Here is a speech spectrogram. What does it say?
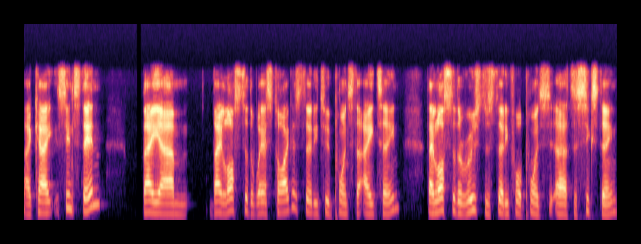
Okay, since then they um they lost to the West Tigers 32 points to 18. They lost to the Roosters 34 points uh, to 16.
